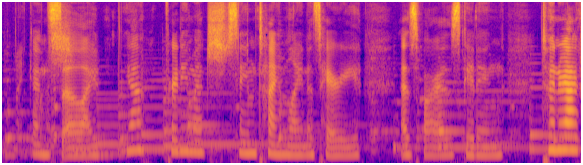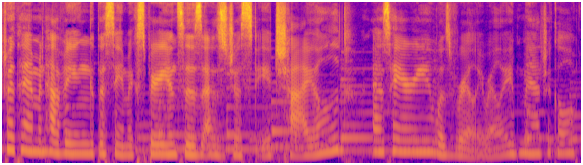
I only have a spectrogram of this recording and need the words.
Oh And so I, yeah, pretty much same timeline as Harry as far as getting to interact with him and having the same experiences as just a child as Harry was really, really magical.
